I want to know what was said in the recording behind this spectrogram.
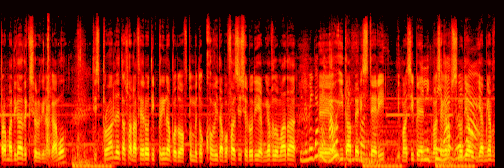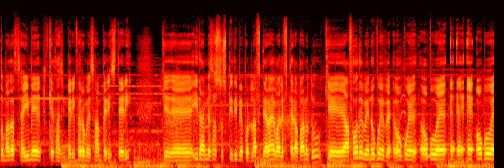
Πραγματικά δεν ξέρω τι να κάνω. Τη προάλλες θα σου αναφέρω ότι πριν από το αυτό με το COVID αποφάσισε ότι για μια εβδομάδα ε, ήταν περιστέρι. Μας είπε, μας έγραψε ότι για μια εβδομάδα θα είμαι και θα συμπεριφέρομαι σαν περιστέρι. Και ε, ήταν μέσα στο σπίτι με πολλά φτερά, έβαλε φτερά πάνω του και αφόδευε όπου, όπου, όπου, ε, όπου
